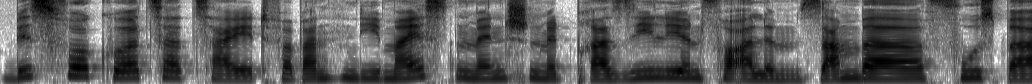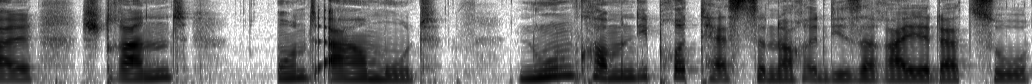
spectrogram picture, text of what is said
Bis vor kurzer Zeit verbanden die meisten Menschen mit Brasilien vor allem Samba, Fußball, Strand und Armut. Nun kommen die Proteste noch in diese Reihe dazu,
